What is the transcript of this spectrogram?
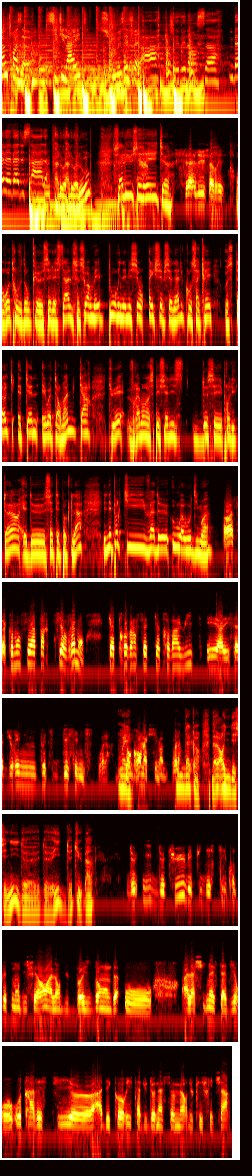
23h. City Light sur Meuse FM. Ah, j'ai vu dans ça, bébé bébé du sale. Allô, allô, allô? Salut Cédric Salut Fabrice. On retrouve donc euh, Célestal ce soir, mais pour une émission exceptionnelle consacrée au stock Etienne et Waterman, car tu es vraiment un spécialiste de ces producteurs et de cette époque-là. Une époque qui va de où à où, dis-moi? Oh, ça a commencé à partir vraiment 87-88 et allez, ça a duré une petite décennie. Voilà, Ouais. en grand maximum. Voilà. D'accord. Mais alors une décennie de, de hits, de tubes. Hein. De hits, de tubes et puis des styles complètement différents allant du boys band au à la chimée, c'est-à-dire au, au travesti, euh, à des choristes, à du Donna Summer, du Cliff Richard,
